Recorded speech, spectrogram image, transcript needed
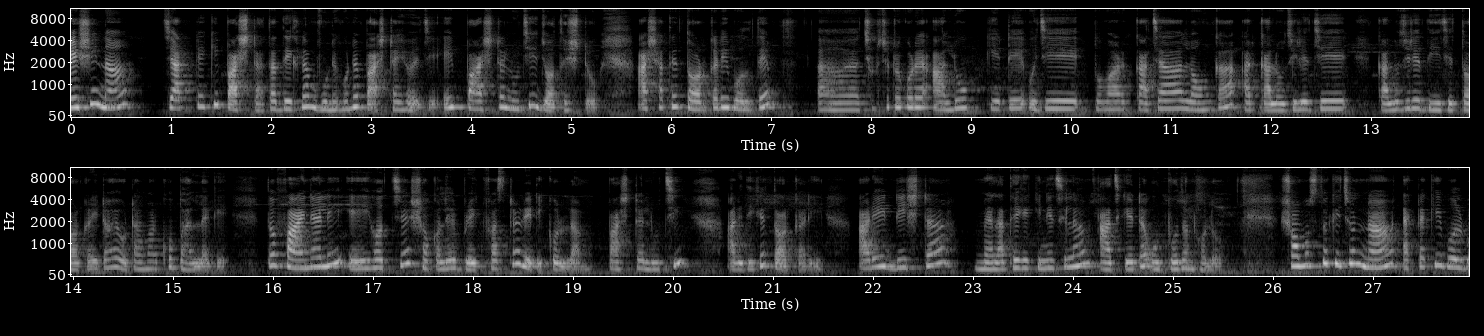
বেশি না চারটে কি পাঁচটা? তা দেখলাম গুনে গুনে পাঁচটাই হয়েছে। এই পাঁচটা লুচি যথেষ্ট। আর সাথে তরকারি বলতে ছোটো ছোটো করে আলু কেটে ওই যে তোমার কাঁচা লঙ্কা আর কালো জিরে যে কালো জিরে দিয়ে যে তরকারিটা হয়, ওটা আমার খুব ভালো লাগে। তো ফাইনালি এই হচ্ছে সকালের ব্রেকফাস্টটা রেডি করলাম। পাঁচটা লুচি আর এদিকে তরকারি। আর এই ডিশটা মেলা থেকে কিনেছিলাম, আজকে এটা উদ্বোধন হলো। সমস্ত কিছু না, একটা কি বলব,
